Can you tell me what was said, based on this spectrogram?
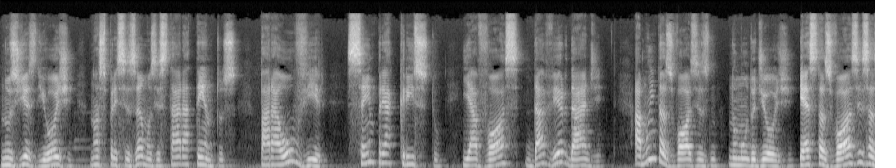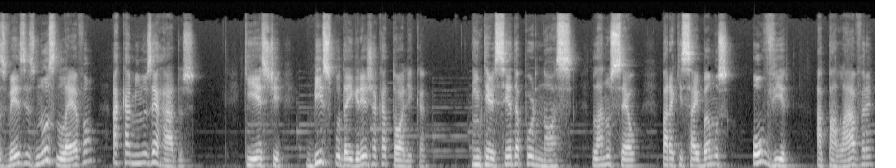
Nos dias de hoje, nós precisamos estar atentos para ouvir sempre a Cristo e a voz da verdade. Há muitas vozes no mundo de hoje, e estas vozes às vezes nos levam a caminhos errados. Que este bispo da Igreja Católica interceda por nós lá no céu, para que saibamos ouvir a palavra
